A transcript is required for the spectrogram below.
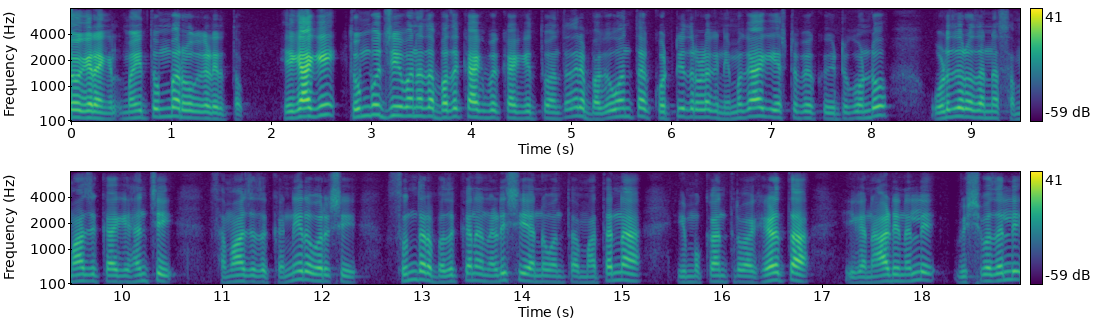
ಯೋಗ ಇರಂಗಿಲ್ಲ. ಮೈ ತುಂಬ ರೋಗಗಳಿರ್ತವೆ. ಹೀಗಾಗಿ ತುಂಬು ಜೀವನದ ಬದುಕಾಗಬೇಕಾಗಿತ್ತು ಅಂತಂದರೆ ಭಗವಂತ ಕೊಟ್ಟಿದ್ರೊಳಗೆ ನಿಮಗಾಗಿ ಎಷ್ಟು ಬೇಕು ಇಟ್ಟುಕೊಂಡು ಉಳಿದಿರೋದನ್ನು ಸಮಾಜಕ್ಕಾಗಿ ಹಂಚಿ, ಸಮಾಜದ ಕಣ್ಣೀರು ಒರೆಸಿ, ಸುಂದರ ಬದುಕನ್ನು ನಡೆಸಿ ಅನ್ನುವಂಥ ಮಾತನ್ನು ಈ ಮುಖಾಂತರವಾಗಿ ಹೇಳ್ತಾ ಈಗ ನಾಡಿನಲ್ಲಿ ವಿಶ್ವದಲ್ಲಿ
